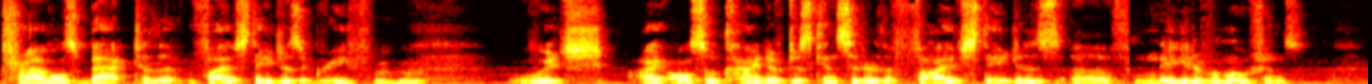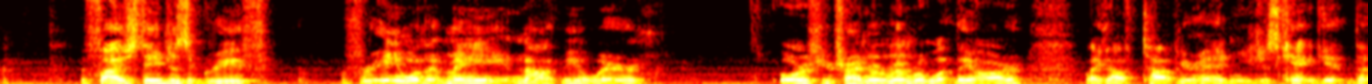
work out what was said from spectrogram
travels back to the five stages of grief, mm-hmm. which I also kind of just consider the five stages of negative emotions. The five stages of grief, for anyone that may not be aware, or if you're trying to remember what they are, like off the top of your head and you just can't get the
